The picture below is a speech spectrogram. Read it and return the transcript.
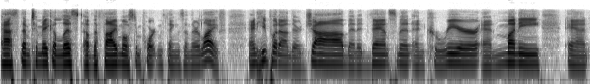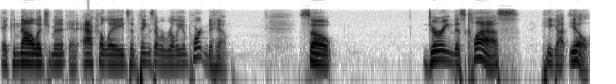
asked them to make a list of the five most important things in their life. And he put on their job and advancement and career and money and acknowledgement and accolades and things that were really important to him. So during this class, he got ill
